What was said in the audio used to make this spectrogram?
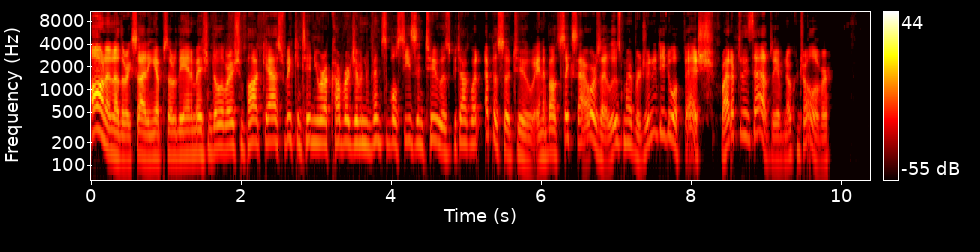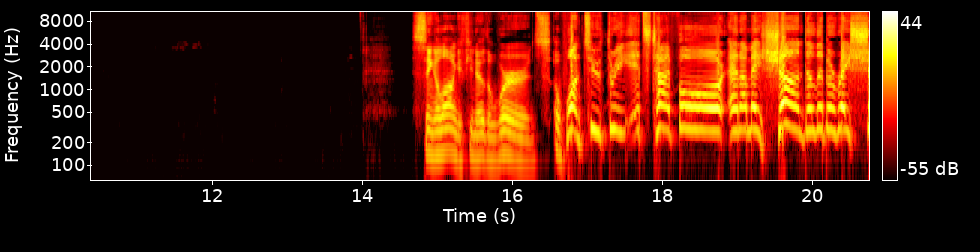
On another exciting episode of the Animation Deliberation Podcast, we continue our coverage of Invincible Season 2 as we talk about Episode 2. In about six hours, I lose my virginity to a fish. Right after these ads, we have no control over. Sing along if you know the words. A one, two, three, it's time for animation deliberation.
